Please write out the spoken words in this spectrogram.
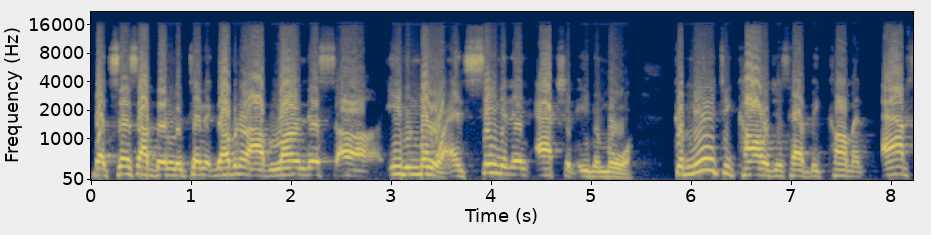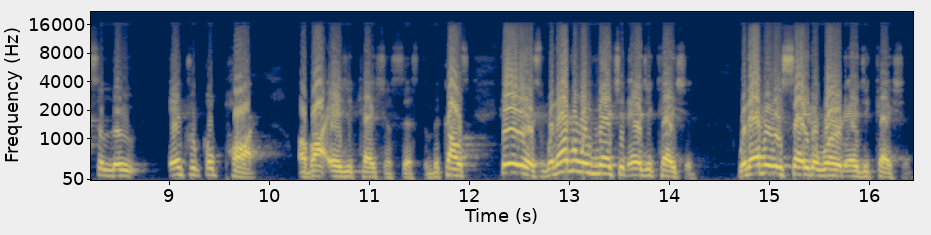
but since I've been Lieutenant Governor, I've learned this uh, even more and seen it in action even more. Community colleges have become an absolute integral part of our education system because here it is whenever we mention education, whenever we say the word education,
